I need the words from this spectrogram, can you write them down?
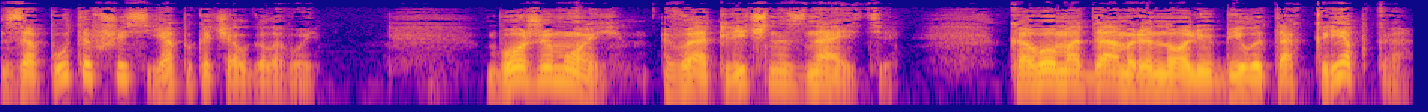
Запутавшись, я покачал головой. Боже мой, вы отлично знаете, кого мадам Рено любила так крепко,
